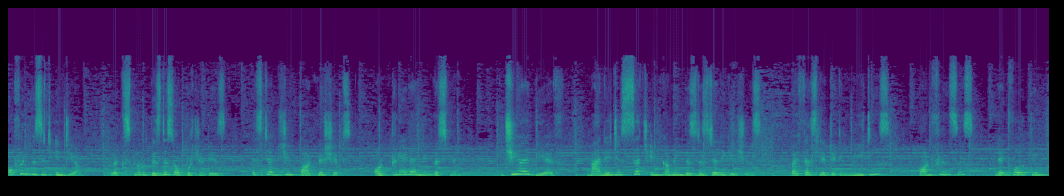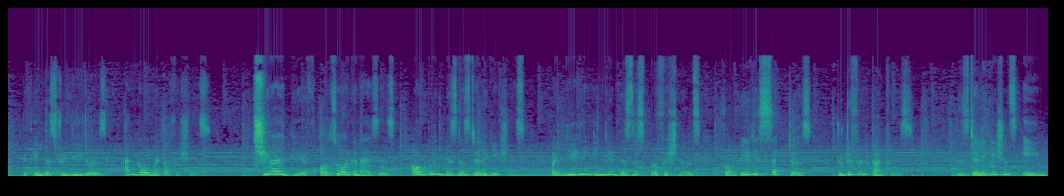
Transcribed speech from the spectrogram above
often visit India to explore business opportunities, establishing partnerships, or trade and investment. GIBF manages such incoming business delegations by facilitating meetings, conferences, networking with industry leaders and government officials. GIBF also organizes outgoing business delegations by leading Indian business professionals from various sectors to different countries. These delegations aim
